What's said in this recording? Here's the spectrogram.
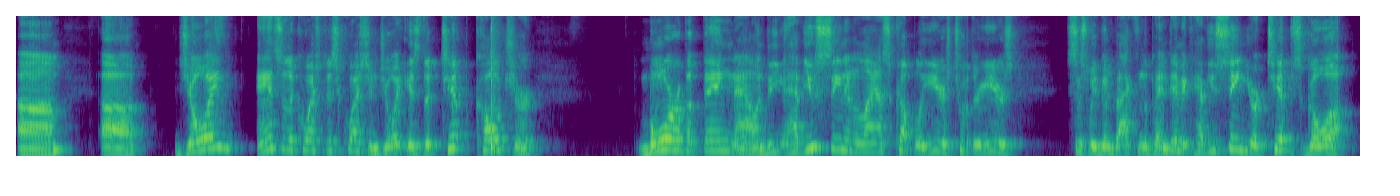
Um, uh, Joy, answer the question. This question, Joy, is the tip culture more of a thing now. And do you have you seen in the last couple of years, two or three years, since we've been back from the pandemic, have you seen your tips go up?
